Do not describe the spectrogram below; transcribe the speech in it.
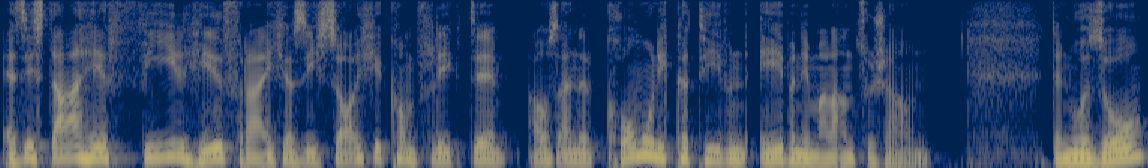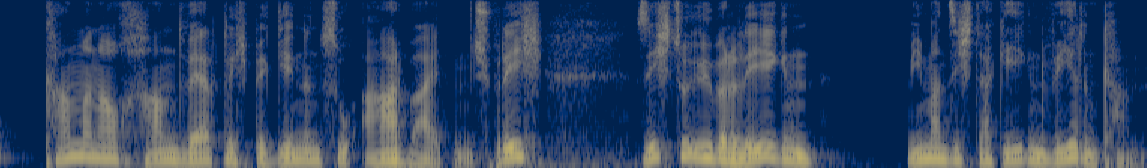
Es ist daher viel hilfreicher, sich solche Konflikte aus einer kommunikativen Ebene mal anzuschauen. Denn nur so kann man auch handwerklich beginnen zu arbeiten, sprich sich zu überlegen, wie man sich dagegen wehren kann.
